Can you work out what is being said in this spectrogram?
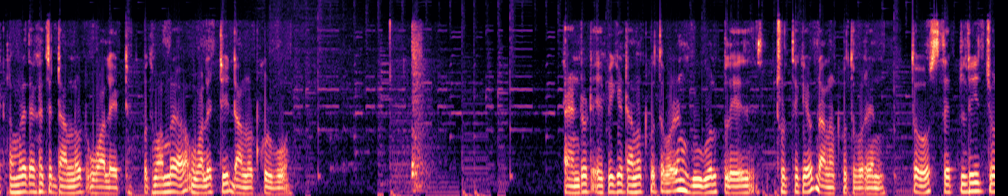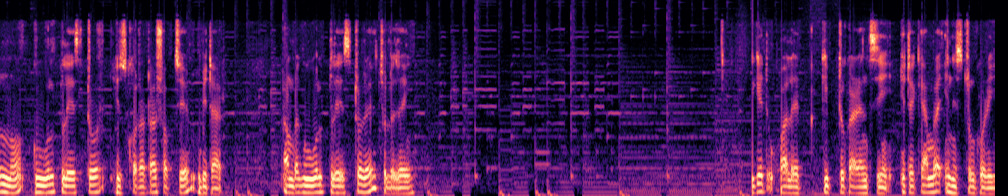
এক নম্বরে দেখা যাচ্ছে ডাউনলোড ওয়ালেট। প্রথমে আমরা ওয়ালেটটি ডাউনলোড করব। অ্যান্ড্রয়েড এপিকে ডাউনলোড করতে পারেন গুগল প্লে স্টোর থেকেও ডাউনলোড করতে পারেন। তো সেফটির জন্য গুগল প্লে স্টোর ইউজ করাটা সবচেয়ে বেটার আমরা গুগল প্লে স্টোরে চলে যাই। গেট ওয়ালেট ক্রিপ্টোকারেন্সি এটাকে আমরা ইনস্টল করি।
